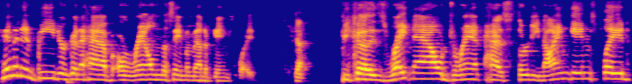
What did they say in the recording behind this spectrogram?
him and Embiid are going to have around the same amount of games played. Yeah. Because right now, Durant has 39 games played,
